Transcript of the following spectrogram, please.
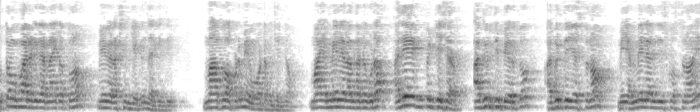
ఉత్తమ్ కుమార్ రెడ్డి గారి నాయకత్వంలో మేము ఎలక్షన్ చేయడం జరిగింది. మాకు అప్పుడు మేము ఓటమి చెందాం. మా ఎమ్మెల్యేలందరినీ కూడా అదే రిపీట్ చేశారు. అభివృద్ధి పేరుతో అభివృద్ధి చేస్తున్నాం మీ ఎమ్మెల్యేలు తీసుకొస్తున్నాం అని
